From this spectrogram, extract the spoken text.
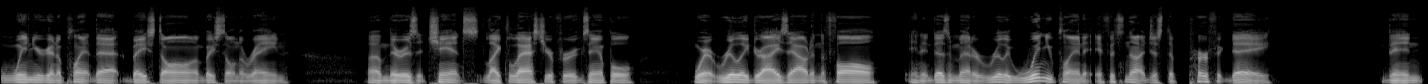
when you're going to plant that based on based on the rain. Um, there is a chance, like last year, for example, where it really dries out in the fall and it doesn't matter really when you plant it if it's not just a perfect day then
